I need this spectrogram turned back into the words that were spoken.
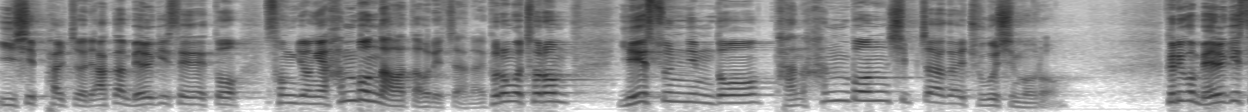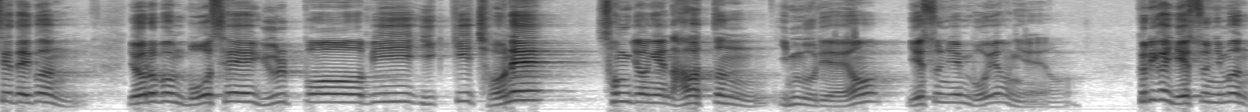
28절에 아까 멜기세덱 또 성경에 한 번 나왔다 그랬잖아요. 그런 것처럼 예수님도 단 한 번 십자가에 죽으심으로 그리고 멜기세덱은 여러분 모세의 율법이 있기 전에 성경에 나왔던 인물이에요. 예수님 모형이에요. 그러니까 예수님은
